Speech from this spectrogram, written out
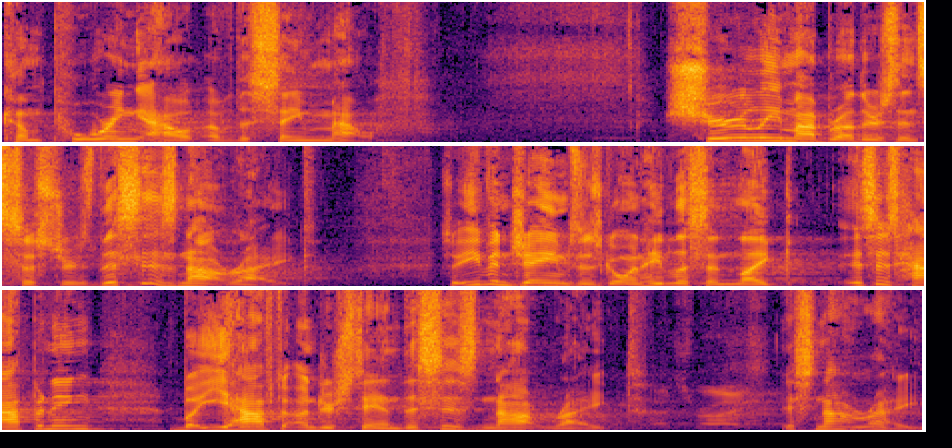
come pouring out of the same mouth. Surely, my brothers and sisters, this is not right. So even James is going, hey, listen, like, this is happening, but you have to understand this is not right. That's right. It's not right.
